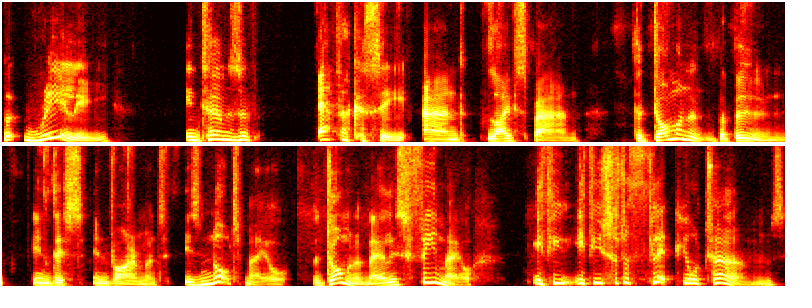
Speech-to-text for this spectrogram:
But really, in terms of efficacy and lifespan, the dominant baboon in this environment is not male. The dominant male is female. If you if you sort of flip your terms,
